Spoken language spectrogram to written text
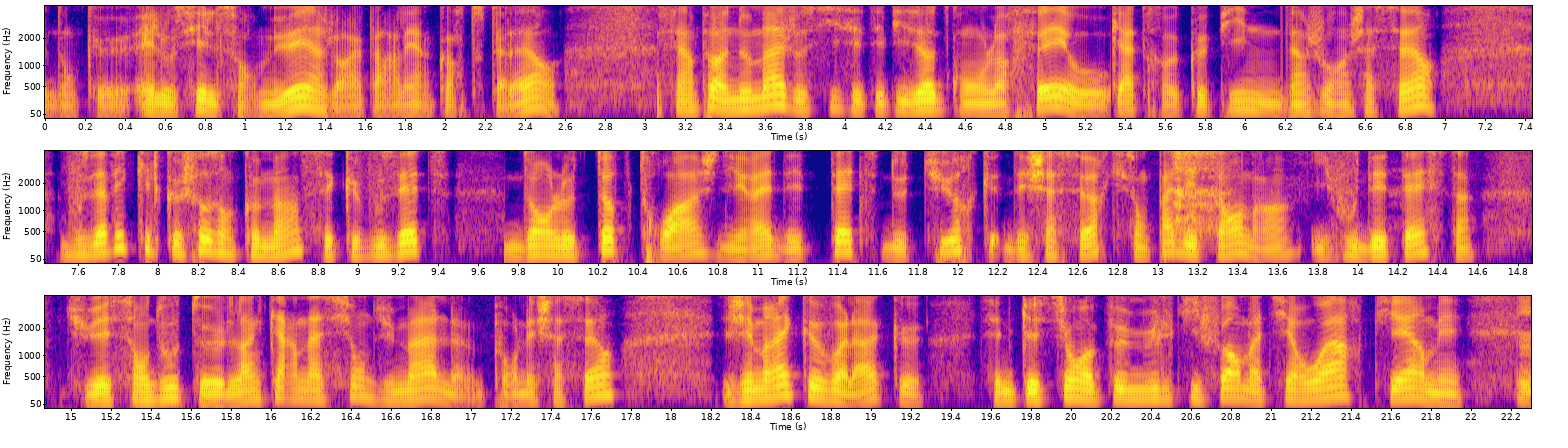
Donc euh, elles aussi, elles sont remuées. Hein, je leur ai parlé encore tout à l'heure. C'est un peu un hommage aussi cet épisode qu'on leur fait aux quatre copines d'un jour un chasseur. Vous avez quelque chose en commun, c'est que vous êtes dans le top 3, je dirais, des têtes de Turcs, des chasseurs qui sont pas des tendres. Hein. Ils vous détestent. Tu es sans doute l'incarnation du mal pour les chasseurs. J'aimerais que voilà, que c'est une question un peu multiforme à tiroir, Pierre, mais mm.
